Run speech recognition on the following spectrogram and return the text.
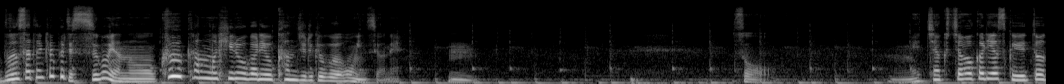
分散の曲ってすごいあの空間の広がりを感じる曲が多いんですよね。うん。そう。めちゃくちゃ分かりやすく言うと、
